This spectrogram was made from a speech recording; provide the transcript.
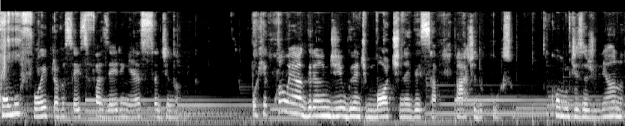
como foi para vocês fazerem essa dinâmica. Porque qual é a grande, o grande mote né, dessa parte do curso? Como diz a Juliana,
